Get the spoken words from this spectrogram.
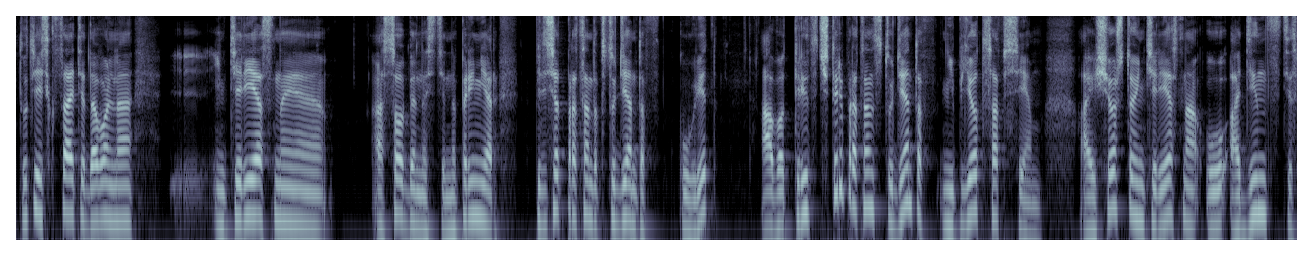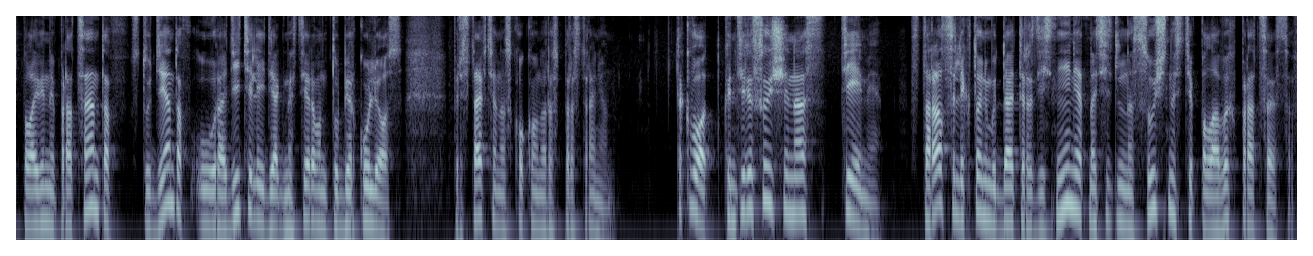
тут есть, кстати, довольно э, интересные особенности. Например, 50% студентов курит, а вот 34% студентов не пьет совсем. А еще, что интересно, у 11,5% студентов у родителей диагностирован туберкулез. Представьте, насколько он распространен. Так вот, к интересующей нас теме. Старался ли кто-нибудь дать разъяснение относительно сущности половых процессов?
